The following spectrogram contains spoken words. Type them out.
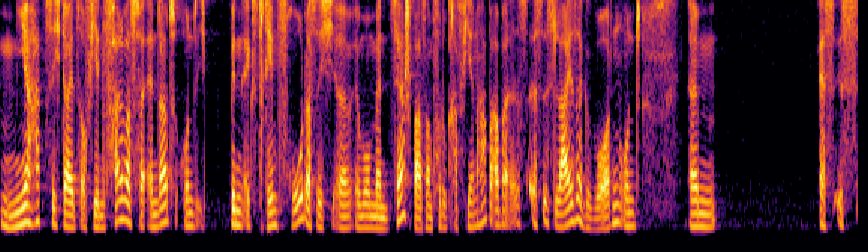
mir hat sich da jetzt auf jeden Fall was verändert und ich bin extrem froh, dass ich äh, im Moment sehr Spaß am Fotografieren habe, aber es, es ist leiser geworden und ähm, es ist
